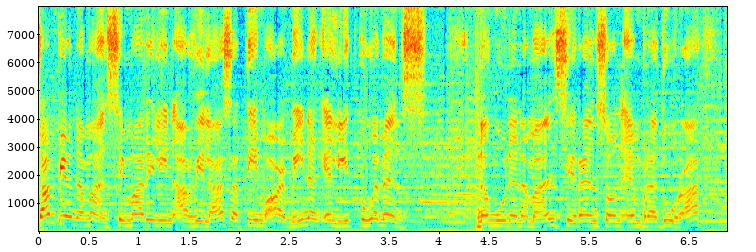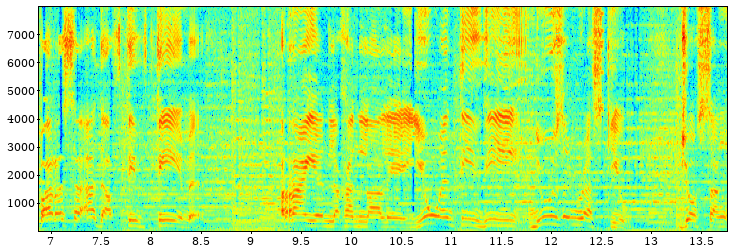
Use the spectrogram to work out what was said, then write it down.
Champion naman si Marilyn Avila sa Team Army ng Elite Women's. Nanguna naman si Renson Embradura para sa Adaptive Team. Ryan Lacanlale, UNTV News and Rescue. Diyos ang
